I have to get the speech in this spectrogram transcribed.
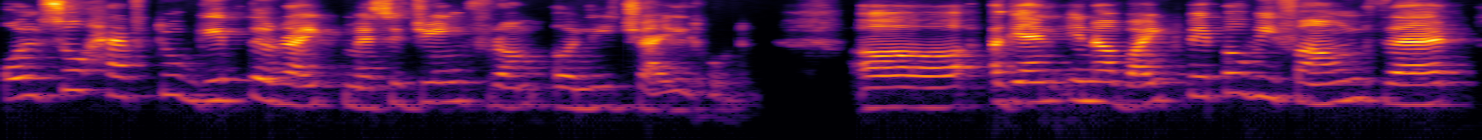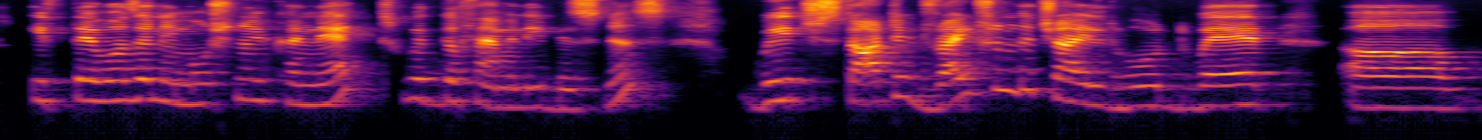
also have to give the right messaging from early childhood. Uh, again, in our white paper, we found that if there was an emotional connect with the family business, which started right from the childhood, where uh,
